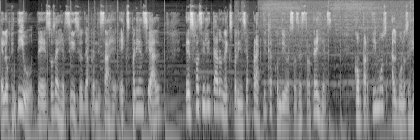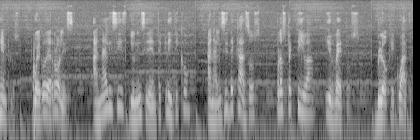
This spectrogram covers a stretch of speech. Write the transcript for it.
El objetivo de estos ejercicios de aprendizaje experiencial es facilitar una experiencia práctica con diversas estrategias. Compartimos algunos ejemplos. Juego de roles, análisis de un incidente crítico, análisis de casos, prospectiva y retos. Bloque 4.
